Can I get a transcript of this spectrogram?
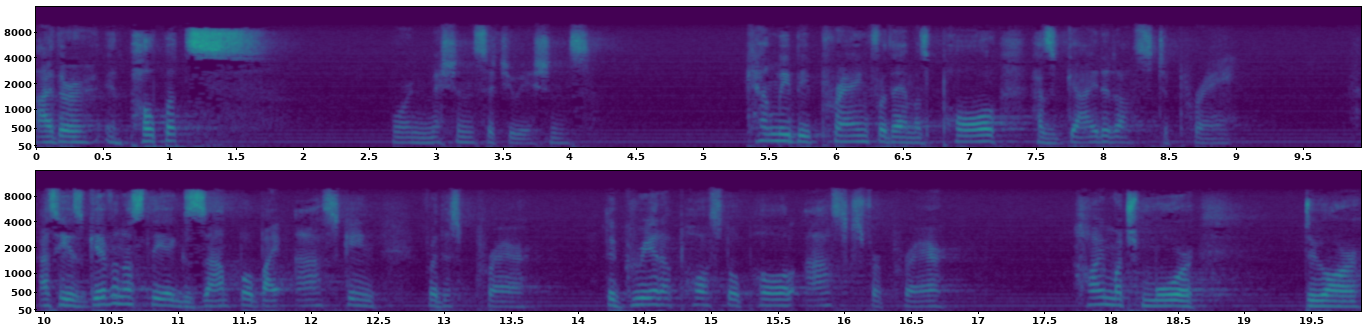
either in pulpits or in mission situations? Can we be praying for them as Paul has guided us to pray? As he has given us the example by asking for this prayer. The great apostle Paul asks for prayer. How much more do our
